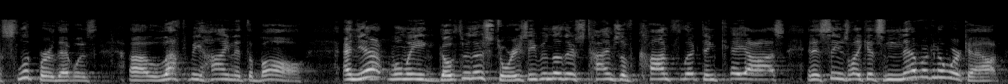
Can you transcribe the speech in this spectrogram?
slipper that was uh, left behind at the ball. And yet, when we go through those stories, even though there's times of conflict and chaos, and it seems like it's never going to work out,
